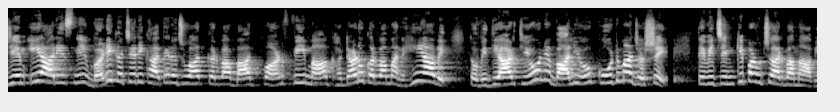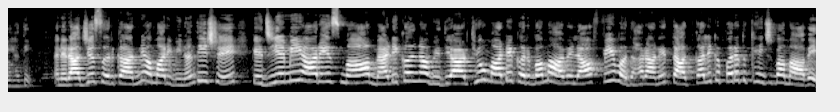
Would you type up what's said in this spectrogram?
જીએમઈઆરએસની વડી કચેરી ખાતે રજૂઆત કરવા બાદ પણ ફીમાં ઘટાડો કરવામાં નહીં આવે તો વિદ્યાર્થીઓ અને વાલીઓ કોર્ટમાં જશે તેવી ચીમકી પણ ઉચ્ચારવામાં આવી હતી. અને રાજ્ય સરકારને અમારી વિનંતી છે કે જીએમઈઆરએસમાં મેડિકલના વિદ્યાર્થીઓ માટે કરવામાં આવેલા ફી વધારાને તાત્કાલિક પરત ખેંચવામાં આવે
